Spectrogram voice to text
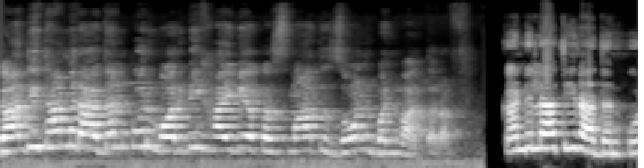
ગાંધીધામ રાધનપુર મોરબી હાઈવે અકસ્માત ઝોન બનવા તરફ. કંડલાથી રાધનપુર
